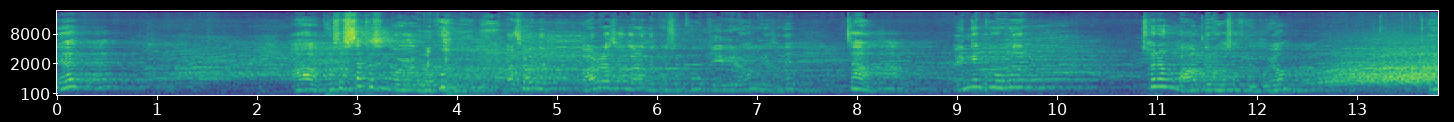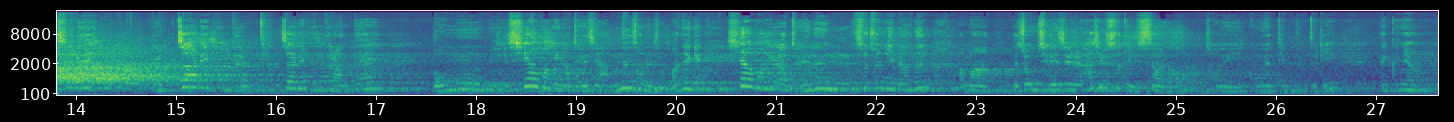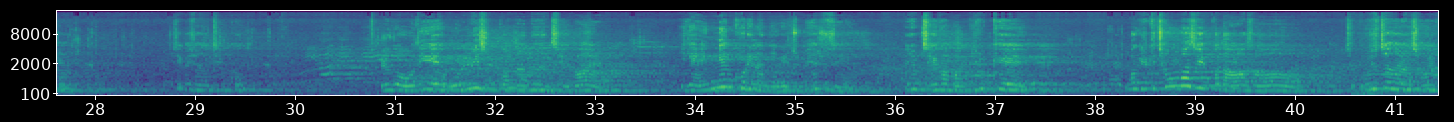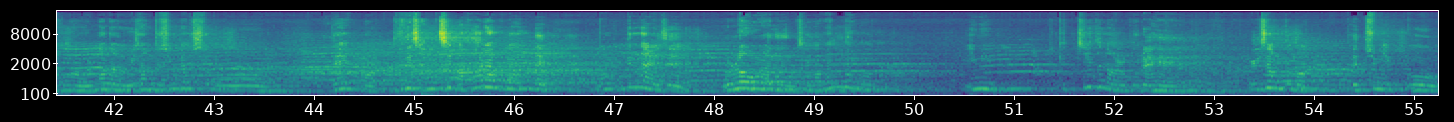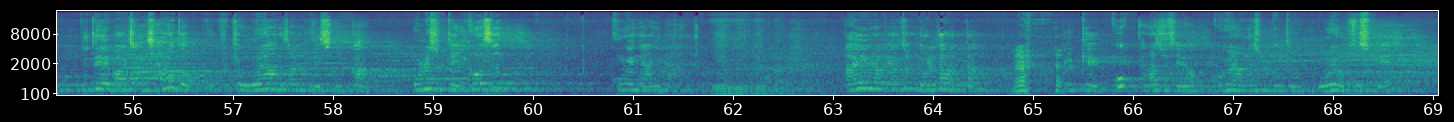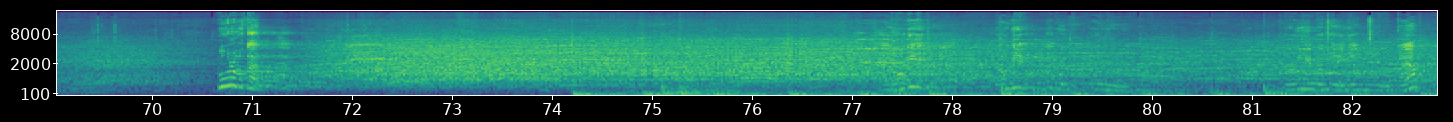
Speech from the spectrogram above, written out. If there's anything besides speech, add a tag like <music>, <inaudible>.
예? 아, 벌써 시작하신 거예요? <laughs> 아, 저는 말을 하시는 줄 알았는데 벌써 곡 얘기를 하고 계시네. 자, 앵앵콜은 촬영 마음대로 하셔도 되고요. 대신에 옆자리 분들, 뒷자리 분들한테 너무 이게 시야 방해가 되지 않는 선에서 만약에 시야 방해가 되는 수준이면은 아마 좀 제지를 하실 수도 있어요. 저희 공연팀 분들이. 근데 그냥 뭐 찍으셔도 되고. 그리고 어디에 올리실 거면은 제발 이게 앵앵콜이라는 얘기를 좀 해주세요. 왜냐면 제가 막 이렇게 막 이렇게 청바지 입고 나와서 저 보셨잖아요. 저희 보면 얼마나 의상도 신경 쓰고 네? 막 무대 장치 막 하려고 하는데 막 맨날 이제 올라오면은 제가 맨날 막 이미 이렇게 찌든 얼굴에 의상도 막 대충 입고 무대에 막 장치 하나도 없고 그렇게 오해하는 사람들이 있으니까 올리실 때 이것은 공연이 아니다. 아이유랑 그냥 좀 놀다 왔다. 그렇게 꼭 달아주세요. 공연 안 오신 분들 오해 없으시게. 뭐 물어볼까요? 아, 여기, 여기, 여기, 여기, 여기. 여기부터 얘기 한번 해볼까요?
